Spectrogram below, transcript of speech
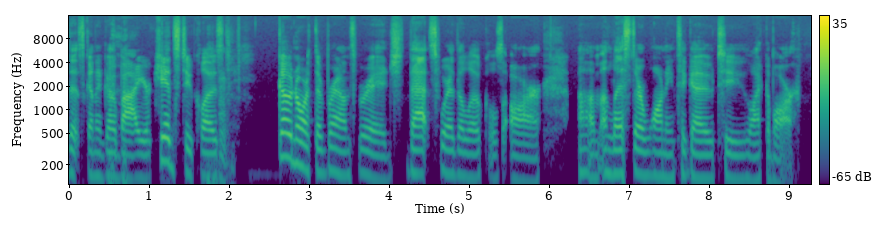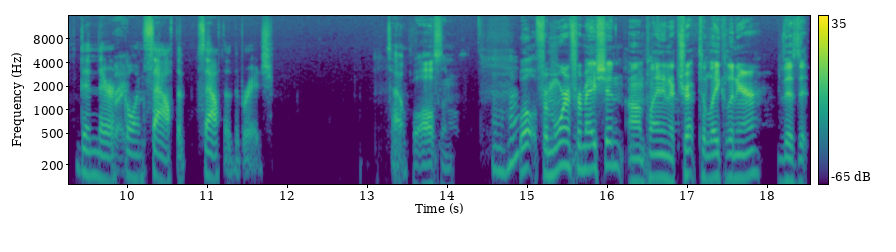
that's going to go by your kids too close go north of browns bridge that's where the locals are um, unless they're wanting to go to like a bar then they're Right. going south of south of the bridge so Well, awesome. mhm. Well, for more information on planning a trip to Lake Lanier, visit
